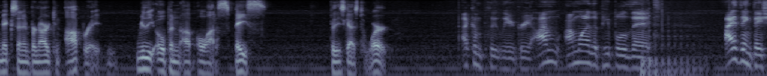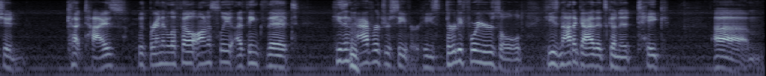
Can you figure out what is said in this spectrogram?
Mixon and Bernard can operate and really open up a lot of space for these guys to work. I completely agree. I'm I'm one of the people that I think they should cut ties with Brandon LaFell. Honestly, I think that he's an hmm. average receiver. He's 34 years old. He's not a guy that's going to take um,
